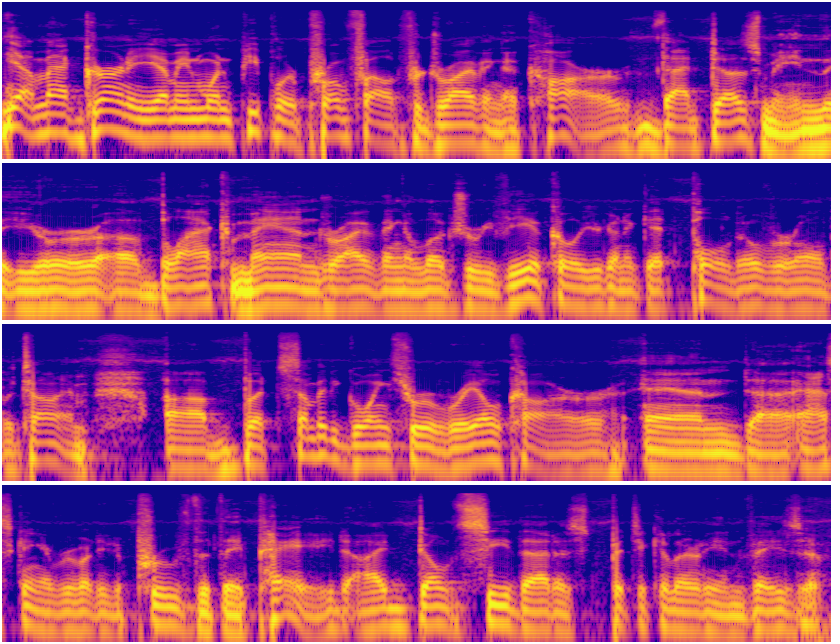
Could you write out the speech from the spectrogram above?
Yeah, Matt Gurney, I mean, when people are profiled for driving a car, that does mean that you're a black man driving a luxury vehicle, you're going to get pulled over all the time. Uh, but somebody going through a rail car and uh, asking everybody to prove that they paid, I don't see that as particularly invasive.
